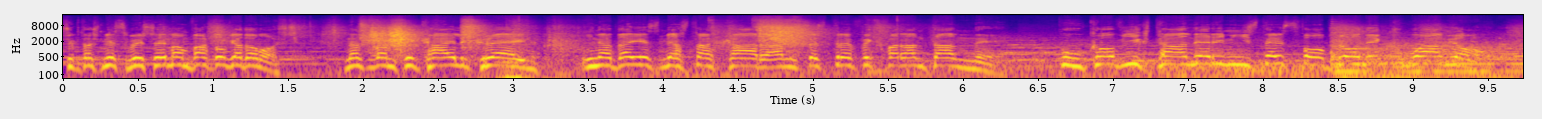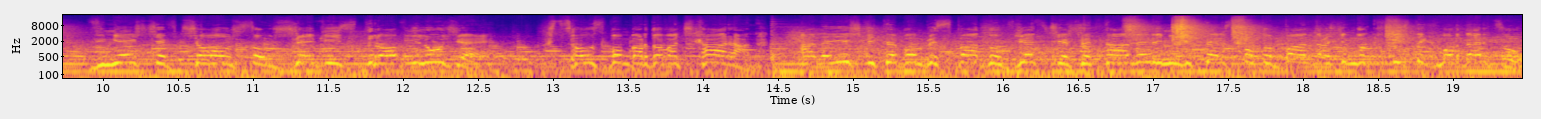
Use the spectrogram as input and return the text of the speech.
Czy ktoś mnie słyszy? Mam ważną wiadomość. Nazywam się Kyle Crane i nadaję z miasta Haran ze strefy kwarantanny. Pułkownik Tanner i Ministerstwo Obrony kłamią. W mieście wciąż są żywi, zdrowi ludzie. Chcą zbombardować Haran, ale jeśli te bomby spadną, wiedzcie, że Tanner i Ministerstwo to banda ziemnokrwistych morderców.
